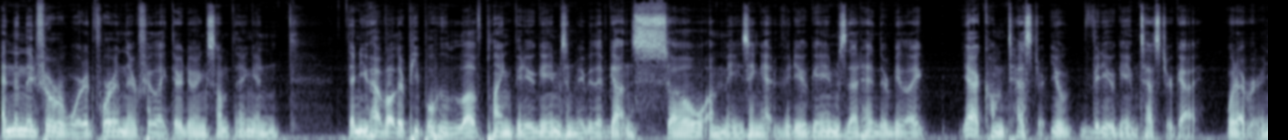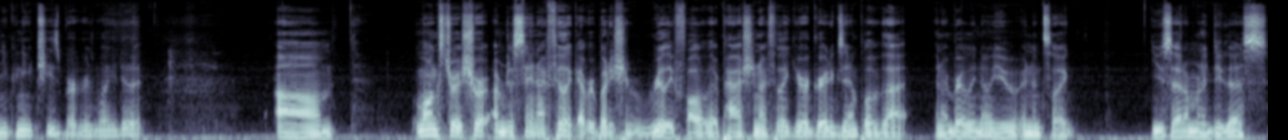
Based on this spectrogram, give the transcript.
And then they'd feel rewarded for it and they feel like they're doing something. And then you have other people who love playing video games and maybe they've gotten so amazing at video games that hey, they'd be like, yeah, come tester, you video game tester guy, whatever, and you can eat cheeseburgers while you do it. Um, long story short, I'm just saying I feel like everybody should really follow their passion. I feel like you're a great example of that, and I barely know you, and it's like, you said I'm gonna do this.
